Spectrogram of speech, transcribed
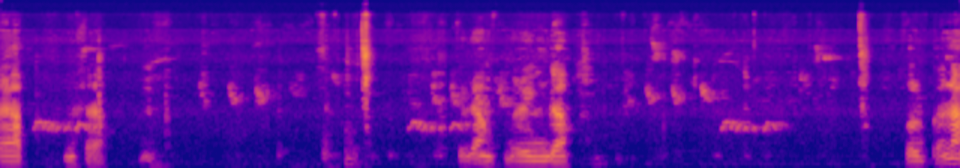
Sarap. Masarap. Mm. Ito lang. Moringa. Solve ka na.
